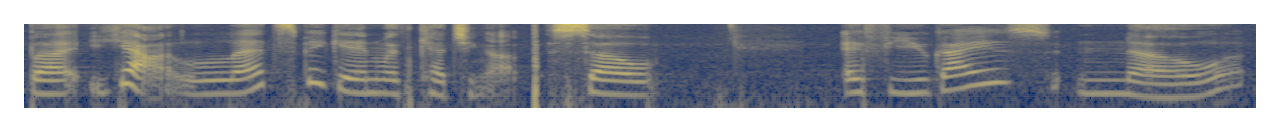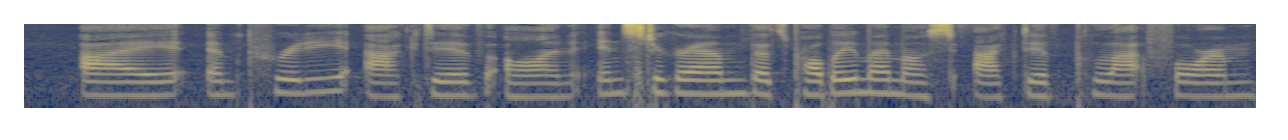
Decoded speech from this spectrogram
But yeah, let's begin with catching up. So, if you guys know, I am pretty active on Instagram. That's probably my most active platform.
